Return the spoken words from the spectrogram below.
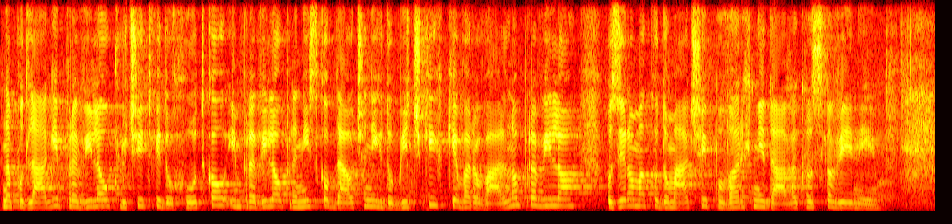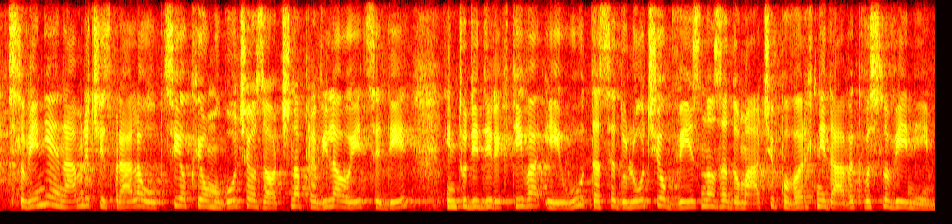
na podlagi pravila o vključitvi dohodkov in pravila o prenisko obdavčenih dobičkih, ki je varovalno pravilo oziroma kot domači povrhni davek v Sloveniji. Slovenija je namreč izbrala opcijo, ki jo omogočajo vzorčna pravila OECD in tudi direktiva EU, da se določi obvezno za domači povrhni davek v Sloveniji,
